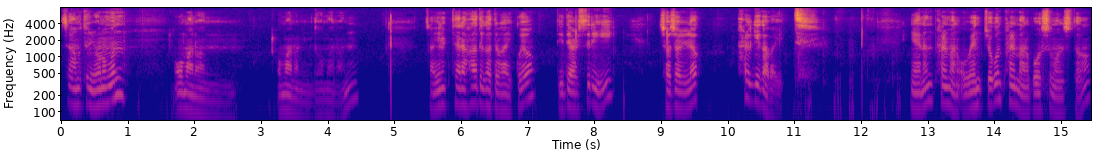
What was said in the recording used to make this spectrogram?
자 아무튼 요놈은 5만원. 5만원입니다 5만원. 자 1테라 하드가 들어가 있고요. DDR3 저전력 8GB 얘는 8만원 왼쪽은 8만원 보스몬스터.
